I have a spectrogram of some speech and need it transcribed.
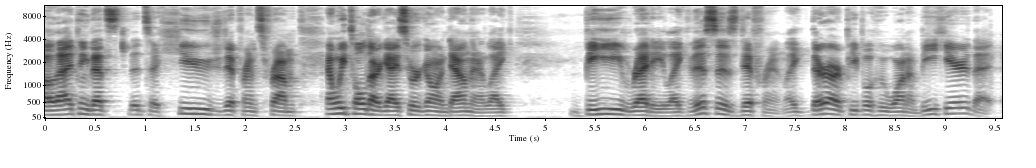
Oh, I think that's that's a huge difference from. And we told our guys who were going down there, like, be ready. Like this is different. Like there are people who want to be here that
